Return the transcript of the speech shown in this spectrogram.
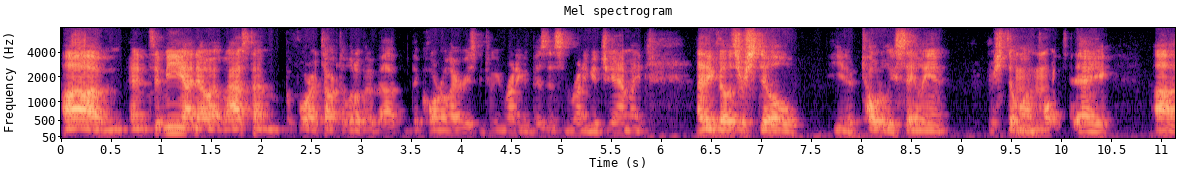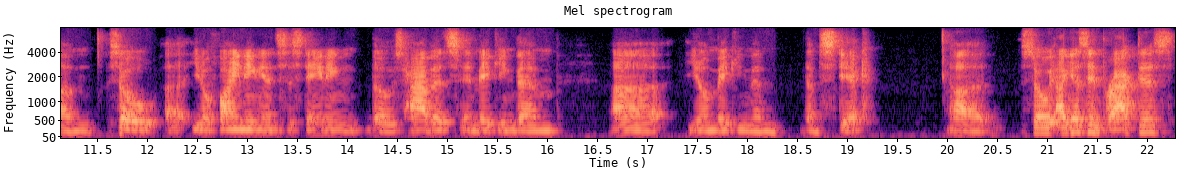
um, and to me, I know at last time before I talked a little bit about the corollaries between running a business and running a gym. I, I think those are still you know totally salient. They're still mm-hmm. on point today. Um, so uh, you know, finding and sustaining those habits and making them, uh, you know, making them them stick. Uh, so I guess in practice,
